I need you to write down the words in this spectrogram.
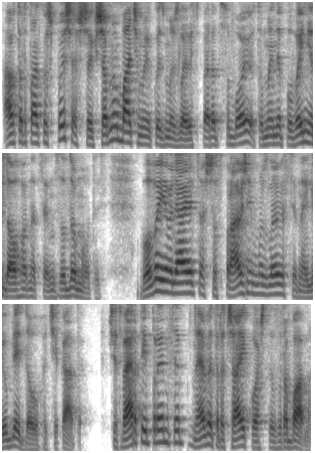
Автор також пише, що якщо ми бачимо якусь можливість перед собою, то ми не повинні довго над цим задумуватись, бо виявляється, що справжні можливості не люблять довго чекати. Четвертий принцип не витрачай кошти з рабами.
